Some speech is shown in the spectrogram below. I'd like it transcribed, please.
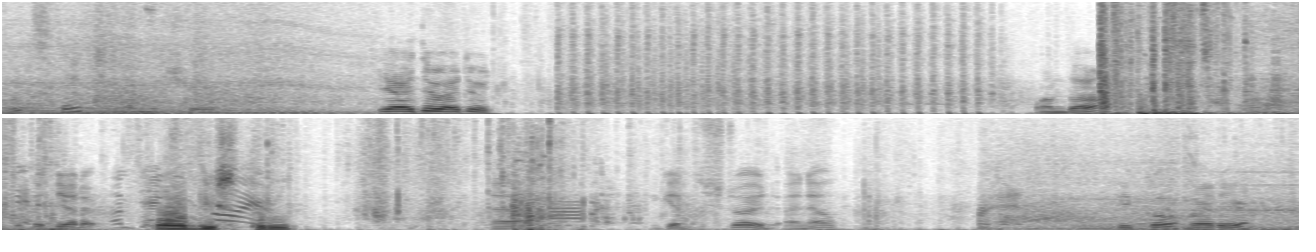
footsteps? I'm not sure. Yeah, I do, I do. One down. Okay, the other. Oh, this truth. Uh, you get destroyed, I know. Pico, right here.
